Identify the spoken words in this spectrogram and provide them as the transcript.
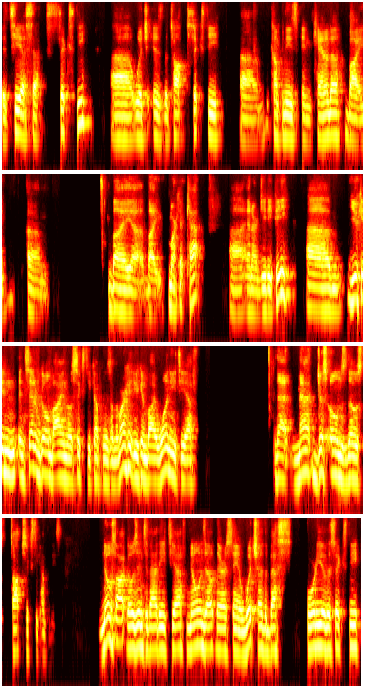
the TSX 60, uh, which is the top 60 um, companies in Canada by um, by uh, by market cap uh, and our GDP. Um, you can instead of going buying those 60 companies on the market, you can buy one ETF that Matt just owns those top 60 companies. No thought goes into that ETF. No one's out there saying which are the best 40 of the 60.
